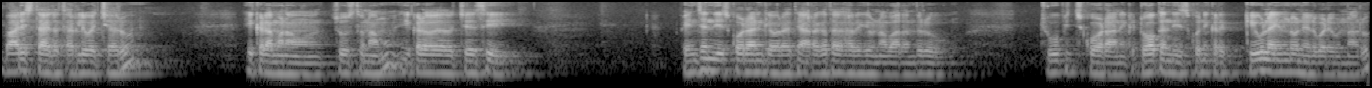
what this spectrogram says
భారీ స్థాయిలో తరలివచ్చారు. ఇక్కడ మనం చూస్తున్నాము. ఇక్కడ వచ్చేసి పెన్షన్ తీసుకోవడానికి ఎవరైతే అర్హత కలిగి ఉన్న వాళ్ళందరూ చూపించుకోవడానికి టోకెన్ తీసుకొని ఇక్కడ క్యూ లైన్లో నిలబడి ఉన్నారు.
